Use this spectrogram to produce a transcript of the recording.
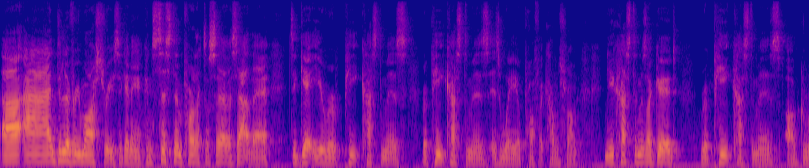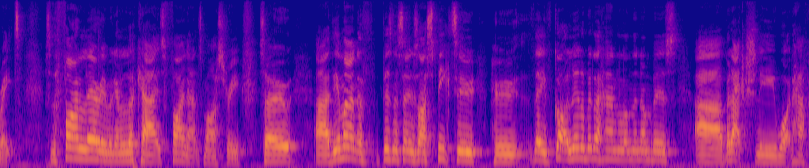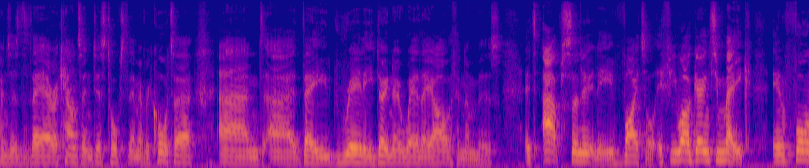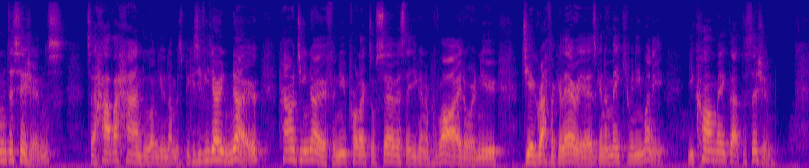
Uh, and delivery mastery, so getting a consistent product or service out there to get you repeat customers. Repeat customers is where your profit comes from. New customers are good, repeat customers are great. So the final area we're going to look at is finance mastery. So uh, the amount of business owners I speak to who they've got a little bit of handle on the numbers, uh, but actually what happens is their accountant just talks to them every quarter and uh, they really don't know where they are with the numbers. It's absolutely vital. If you are going to make informed decisions, to have a handle on your numbers. Because if you don't know, how do you know if a new product or service that you're going to provide or a new geographical area is going to make you any money? You can't make that decision.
